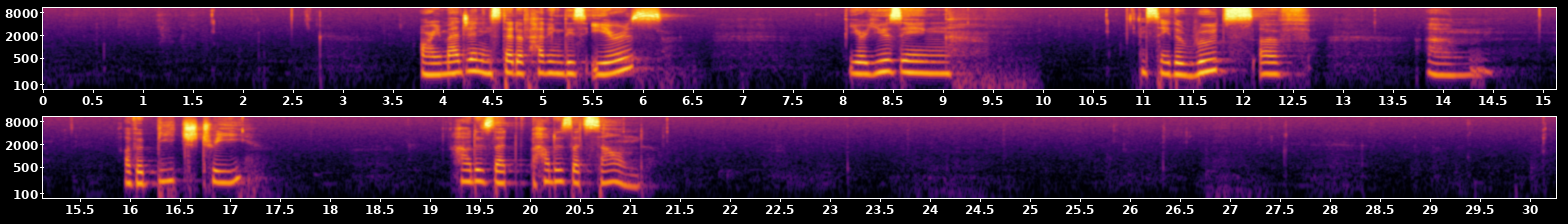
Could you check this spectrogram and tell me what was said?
Or imagine instead of having these ears, you're using, say, the roots of, um, of a beech tree. How does that, how does that sound?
